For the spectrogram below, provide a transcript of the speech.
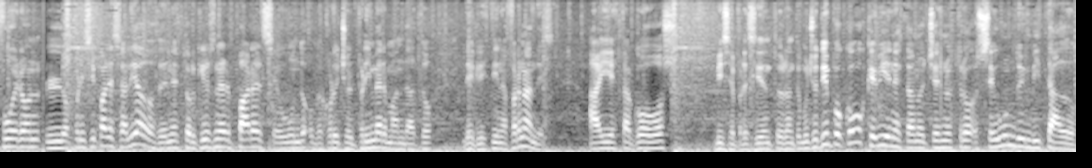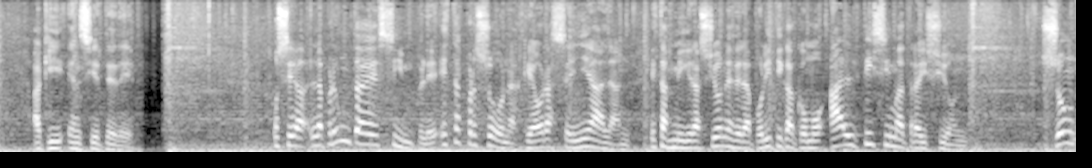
fueron los principales aliados de Néstor Kirchner para el segundo, o mejor dicho, el primer mandato de Cristina Fernández. Ahí está Cobos, vicepresidente durante mucho tiempo. Cobos que viene esta noche, es nuestro segundo invitado aquí en 7D. O sea, la pregunta es simple. Estas personas que ahora señalan estas migraciones de la política como altísima traición, son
